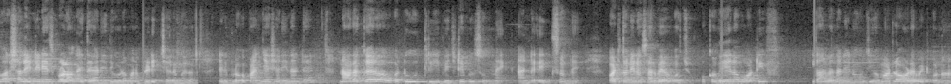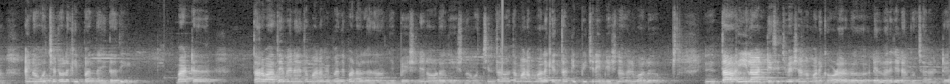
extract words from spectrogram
వర్షాలు ఎన్ని డేస్ ప్రొలాంగ్ అవుతాయి అనేది కూడా మనం ప్రిడిక్ట్ చేయలేం కదా. నేను ఇప్పుడు ఒక పని చేశాను ఏంటంటే నా దగ్గర ఒక టూ త్రీ వెజిటేబుల్స్ ఉన్నాయి అండ్ ఎగ్స్ ఉన్నాయి. వాటితో నేను సర్వే అవ్వచ్చు. ఒకవేళ వాట్ ఇఫ్ దానివల్ల నేను జియోమార్ట్లో ఆర్డర్ పెట్టుకున్నా. అయినా వచ్చేటోళ్ళకి ఇబ్బంది అవుతుంది బట్ తర్వాత ఏమైనా అయితే మనం ఇబ్బంది పడాలి కదా అని చెప్పేసి నేను ఆర్డర్ చేసిన. వచ్చిన తర్వాత మనం వాళ్ళకి ఎంత టిప్ ఇచ్చినా ఏం చేసినా కానీ వాళ్ళు ఇంత ఇలాంటి సిచ్యువేషన్లో మనకి ఆర్డర్ డెలివరీ చేయడానికి వచ్చారంటే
